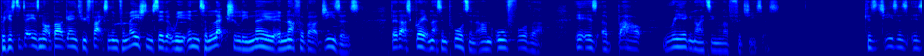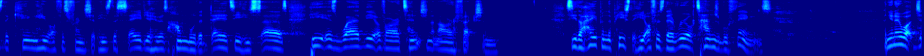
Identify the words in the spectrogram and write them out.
Because today is not about going through facts and information so that we intellectually know enough about Jesus. Though that's great and that's important, I'm all for that. It is about reigniting love for Jesus. Because Jesus is the King who offers friendship. He's the Savior who is humble, the deity who serves. He is worthy of our attention and our affection. See, the hope and the peace that He offers, they're real, tangible things. And you know what?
